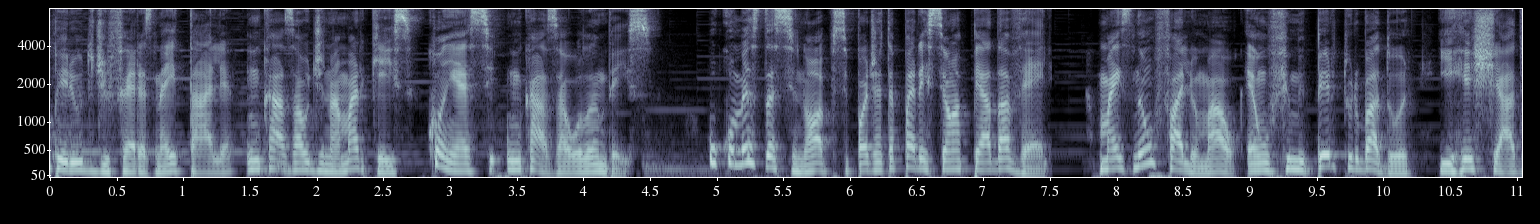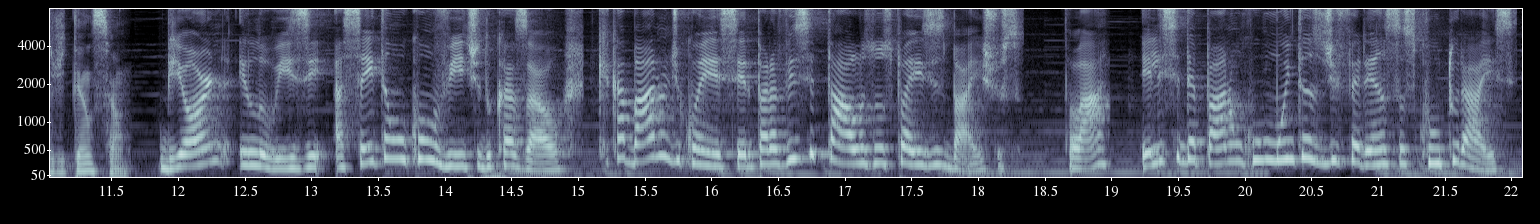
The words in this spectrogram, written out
Um período de férias na Itália, um casal dinamarquês conhece um casal holandês. O começo da sinopse pode até parecer uma piada velha, mas Não Falho Mal é um filme perturbador e recheado de tensão. Bjorn e Louise aceitam o convite do casal, que acabaram de conhecer para visitá-los nos Países Baixos. Lá, eles se deparam com muitas diferenças culturais,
